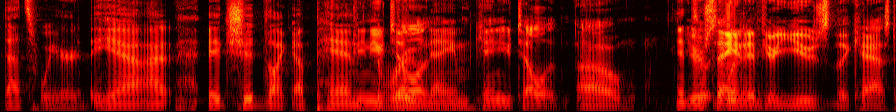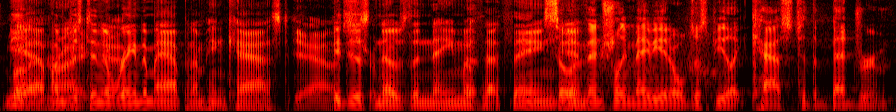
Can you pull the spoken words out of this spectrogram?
That's weird. yeah, I, it should like append Can the you root tell it? name. Can you tell it? Oh, It's you're a- saying if you use the cast button. yeah, if I'm right, just in a random app and I'm hitting cast, Yeah, it just true. knows the name of that thing. So and- eventually, maybe it'll just be like cast to the bedroom.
